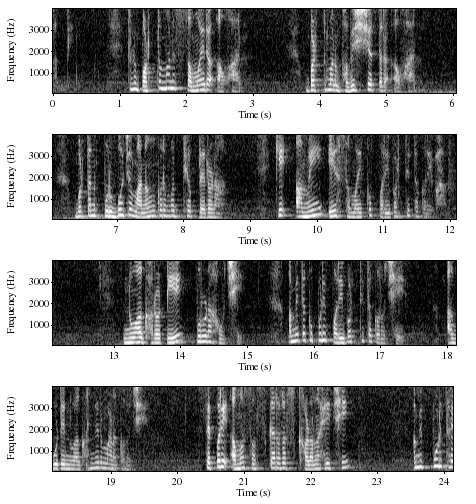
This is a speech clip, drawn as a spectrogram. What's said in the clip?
ଶକ୍ତି। ତେଣୁ ବର୍ତ୍ତମାନ ସମୟର ଆହ୍ୱାନ ବର୍ତ୍ତମାନ ଭବିଷ୍ୟତର ଆହ୍ୱାନ। ବର୍ତ୍ତମାନ ପୂର୍ବଜମାନଙ୍କର ମଧ୍ୟ ପ୍ରେରଣା କି ଆମେ ଏ ସମୟକୁ ପରିବର୍ତ୍ତିତ କରିବା। ନୂଆ ଘରଟିଏ ପୁରୁଣା ହେଉଛି। ଆମେ ତାକୁ ପୁଣି ପରିବର୍ତ୍ତିତ କରୁଛେ। ଆଉ ଗୋଟେ ନୂଆ ଘର ନିର୍ମାଣ କରୁଛେ। ସେପରି ଆମ ସଂସ୍କାରର ସ୍ଖଳନ ହେଇଛି। ଆମେ ପୁଣି ଥରେ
